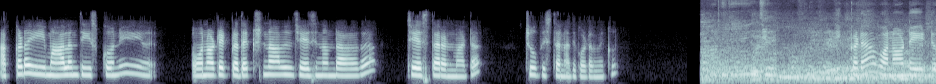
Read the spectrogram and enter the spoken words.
అక్కడ ఈ మాలను తీసుకొని 108 ప్రదక్షిణాలు చేసినంలాగా చేస్తారనమాట. చూపిస్తాను అది కూడా మీకు. ఇక్కడ వన్ నాట్ ఎయిట్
